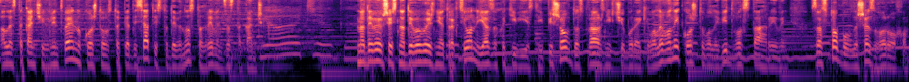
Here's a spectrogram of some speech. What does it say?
але стаканчик Глінтвейну коштував 150 і 190 гривень за стаканчик. Надивившись на дивовижні атракціони, я захотів їсти і пішов до справжніх чебуреків, але вони коштували від 200 гривень. За 100 був лише з горохом.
